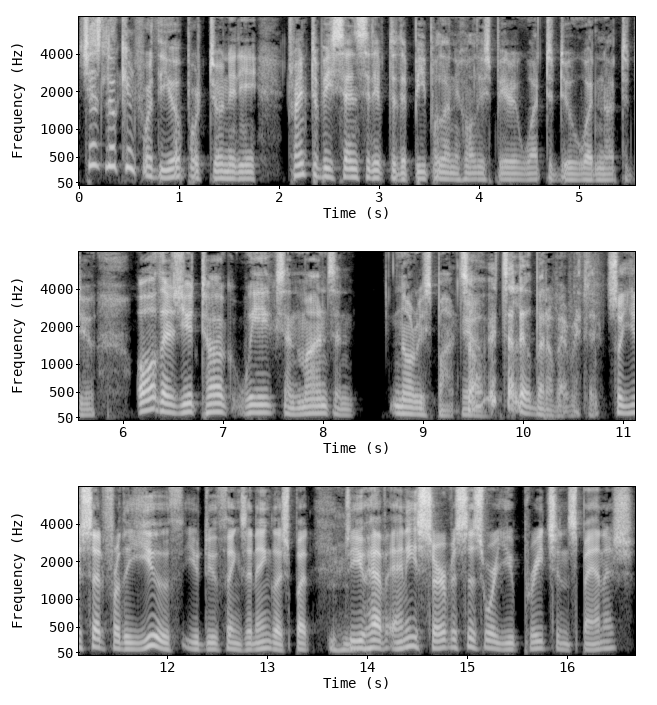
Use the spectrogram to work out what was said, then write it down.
just looking for the opportunity, trying to be sensitive to the people and the Holy Spirit, what to do, what not to do. Others, you talk weeks and months and no response. Yeah. So it's a little bit of everything. So you said for the youth, you do things in English, but mm-hmm. do you have any services where you preach in Spanish?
